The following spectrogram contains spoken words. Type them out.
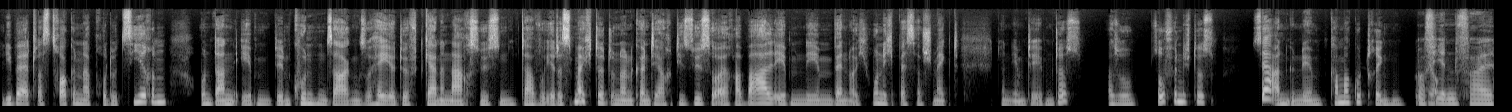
Lieber etwas trockener produzieren und dann eben den Kunden sagen, so hey, ihr dürft gerne nachsüßen, da wo ihr das möchtet. Und dann könnt ihr auch die Süße eurer Wahl eben nehmen. Wenn euch Honig besser schmeckt, dann nehmt ihr eben das. Also so finde ich das sehr angenehm. Kann man gut trinken. Auf Ja. jeden Fall.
